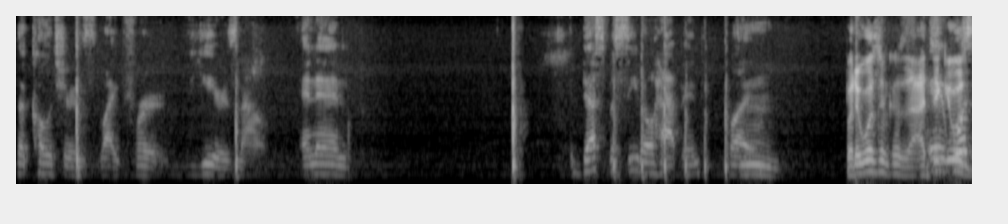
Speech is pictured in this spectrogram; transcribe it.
the cultures like for years now. And then Despacito happened, but Mm. but it wasn't because I think It it, was wasn't-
